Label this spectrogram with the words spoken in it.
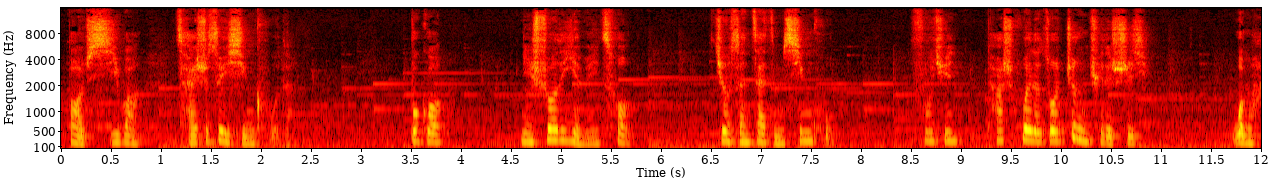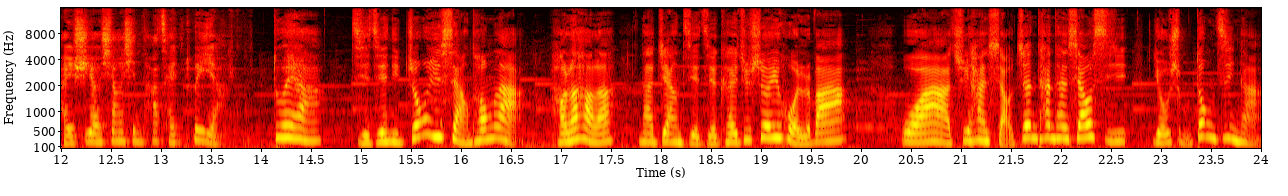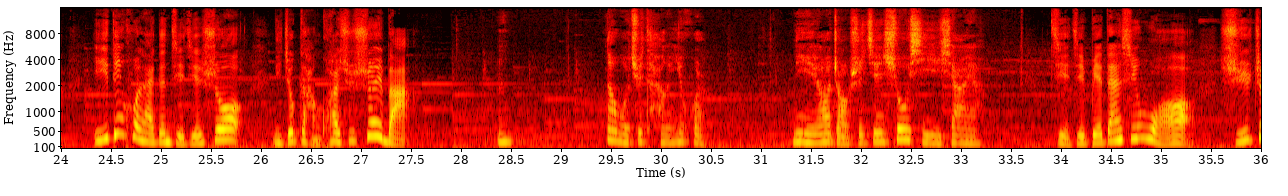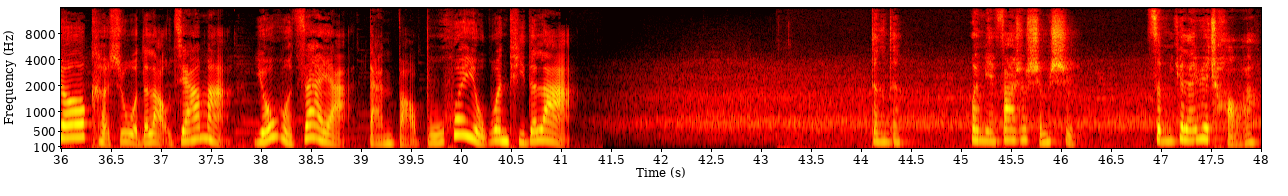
抱着希望才是最辛苦的。不过，你说的也没错，就算再怎么辛苦，夫君他是为了做正确的事情，我们还是要相信他才对呀。对啊，姐姐，你终于想通了。好了好了，那这样姐姐可以去睡一会儿了吧？我啊，去和小镇探探消息，有什么动静啊，一定会来跟姐姐说。你就赶快去睡吧。嗯，那我去躺一会儿，你也要找时间休息一下呀。姐姐别担心我，徐州可是我的老家嘛，有我在呀，担保不会有问题的啦。等等，外面发生什么事？怎么越来越吵啊？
